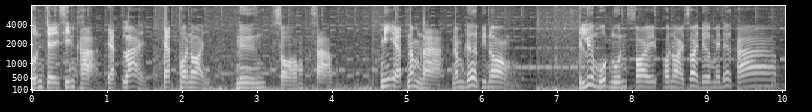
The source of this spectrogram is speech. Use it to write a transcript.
สนใจสินค้าแอดไลน์แอดพอน้อย1 2 3มีแอดน้ำหนาน้ำเด้อพี่น้อง อย่าลืมอุดหนุนซอยพอน้อยซอยเดิมไมเด้อครับ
